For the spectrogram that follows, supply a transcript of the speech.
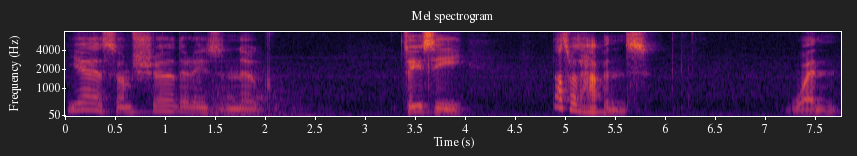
Yes, I'm sure there is no... So you see, that's what happens when...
